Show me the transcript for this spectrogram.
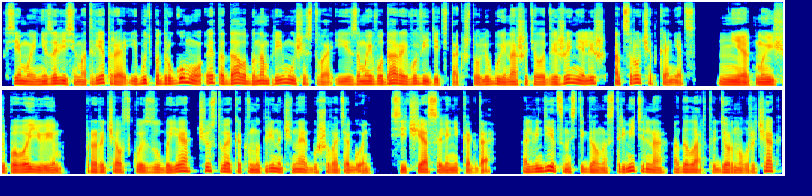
Все мы независим от ветра, и будь по-другому, это дало бы нам преимущество, и за моего дара его видеть, так что любые наши телодвижения лишь отсрочат конец. «Нет, мы еще повоюем», – прорычал сквозь зубы я, чувствуя, как внутри начинает бушевать огонь. «Сейчас или никогда». Альвиндеец настигал нас стремительно, Аделард дернул рычаг,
